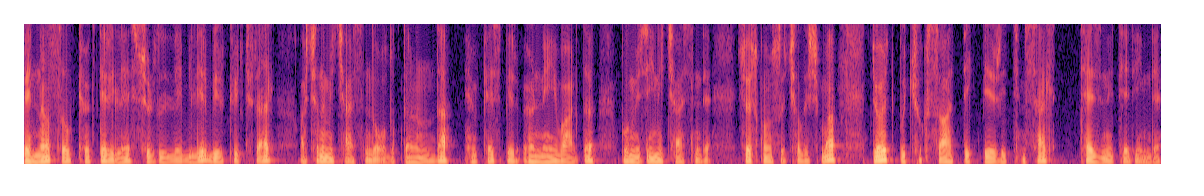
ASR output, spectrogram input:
ve nasıl kökler ile sürdürülebilir bir kültürel açılım içerisinde olduklarının da enfes bir örneği vardı bu müziğin içerisinde. Söz konusu çalışma dört buçuk saatlik bir ritimsel tez niteliğinde.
